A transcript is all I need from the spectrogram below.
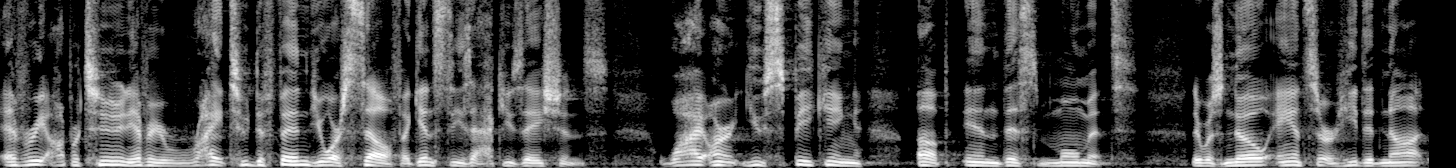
every opportunity, every right to defend yourself against these accusations. Why aren't you speaking up in this moment? There was no answer. He did not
